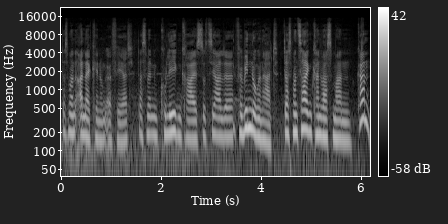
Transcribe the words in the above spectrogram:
dass man Anerkennung erfährt, dass man im Kollegenkreis soziale Verbindungen hat, dass man zeigen kann, was man kann.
